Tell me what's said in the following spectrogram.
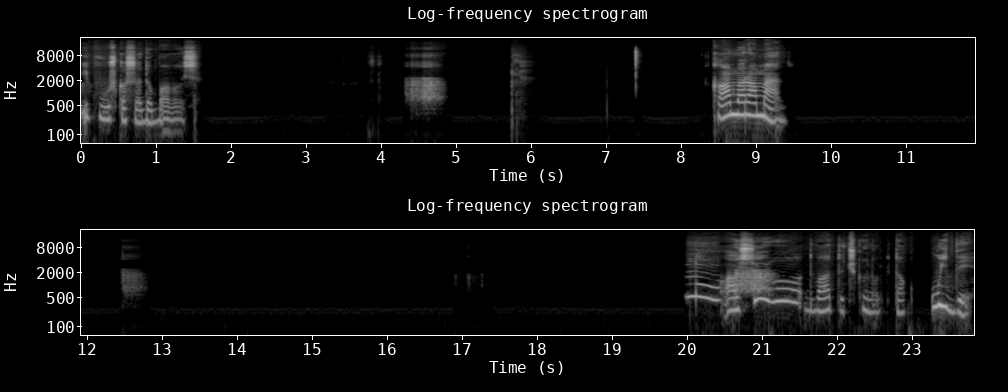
І пушка ще додавалась. Камерамен. Ну, а всього 2.0. Так, уйди.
